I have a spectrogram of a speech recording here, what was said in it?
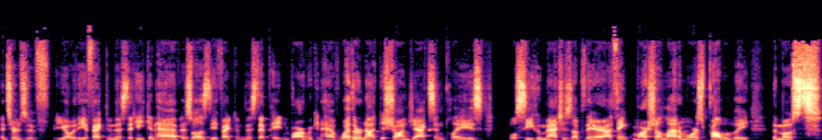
in terms of you know the effectiveness that he can have, as well as the effectiveness that Peyton Barber can have. Whether or not DeSean Jackson plays, we'll see who matches up there. I think Marshon Lattimore is probably the most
